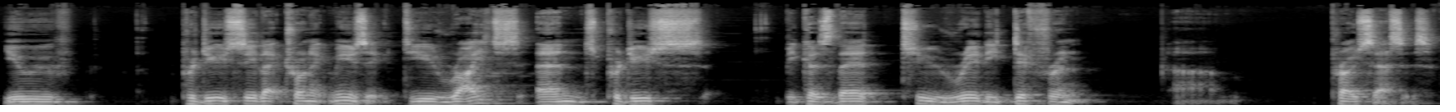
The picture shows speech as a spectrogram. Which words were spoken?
you produce electronic music? Do you write and produce because they're two really different um, processes?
